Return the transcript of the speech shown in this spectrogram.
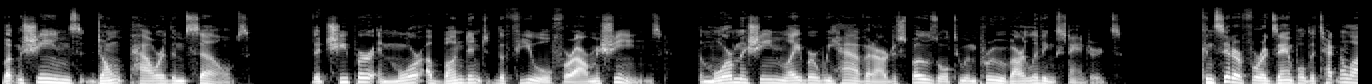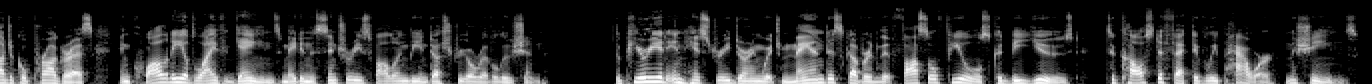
But machines don't power themselves. The cheaper and more abundant the fuel for our machines, the more machine labor we have at our disposal to improve our living standards. Consider, for example, the technological progress and quality of life gains made in the centuries following the Industrial Revolution the period in history during which man discovered that fossil fuels could be used to cost effectively power machines.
